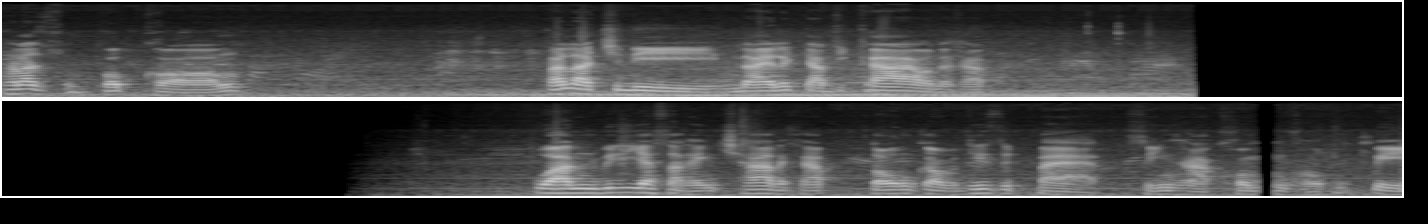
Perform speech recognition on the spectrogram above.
พระราชสมภพของพระราชินีในรัชกาลที่ 9 นะครับ วันวิทยาศาสตร์แห่งชาตินะครับ ตรงกับวันที่ 18 สิงหาคมของทุกปี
